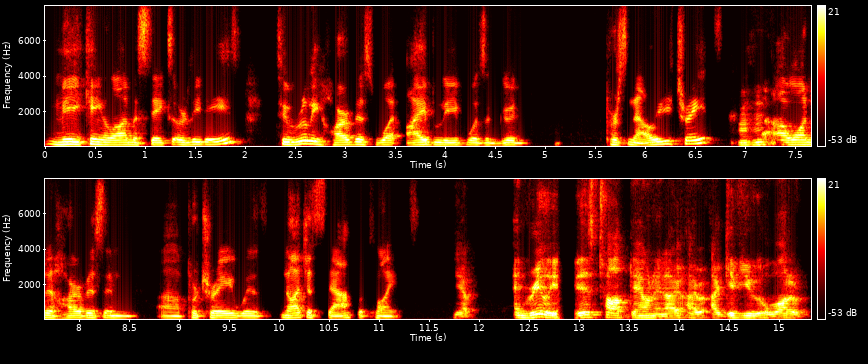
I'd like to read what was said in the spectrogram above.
making a lot of mistakes early days to really harvest what I believe was a good personality traits mm-hmm. I wanted to harvest and uh, portray with not just staff but clients. Yeah, and really it is top down, and I, I, I give you a lot of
